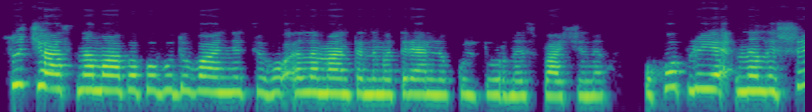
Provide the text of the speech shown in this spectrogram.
Сучасна мапа побудування цього елемента нематеріально-культурної спадщини охоплює не лише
